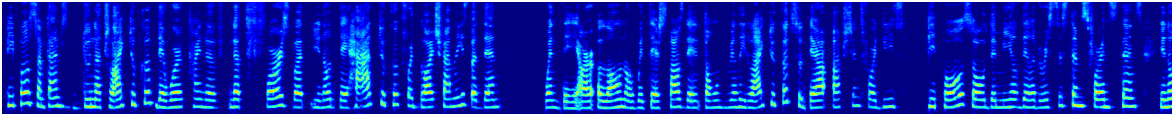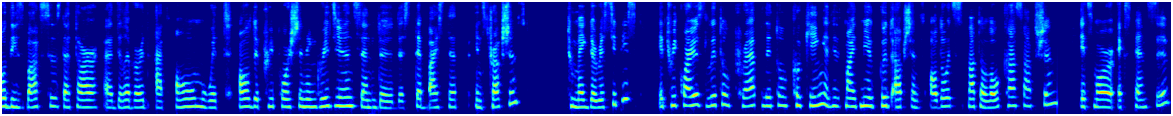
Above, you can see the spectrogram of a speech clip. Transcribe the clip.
People sometimes do not like to cook. They were kind of not forced, but you know, they had to cook for large families. But then when they are alone or with their spouse, they don't really like to cook. So there are options for these people. So the meal delivery systems, for instance, you know, these boxes that are uh, delivered at home with all the pre-portioned ingredients and the, the step-by-step instructions to make the recipes. It requires little prep, little cooking, and it might be a good option. Although it's not a low cost option, it's more expensive.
